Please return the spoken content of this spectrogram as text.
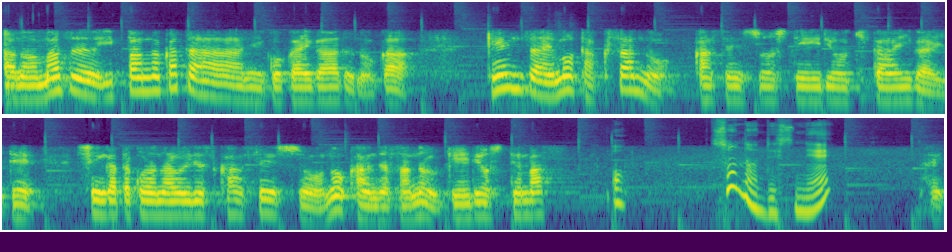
あのまず一般の方に誤解があるのが現在もたくさんの感染症している医療機関以外で新型コロナウイルス感染症の患者さんの受け入れをしてます。あそうなんですね。はい、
